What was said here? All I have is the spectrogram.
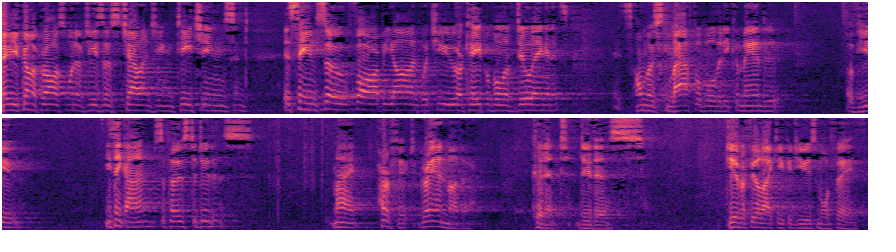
Maybe you've come across one of Jesus' challenging teachings and it seems so far beyond what you are capable of doing and it's, it's almost laughable that he commanded it of you. You think I'm supposed to do this? My perfect grandmother couldn't do this. Do you ever feel like you could use more faith?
